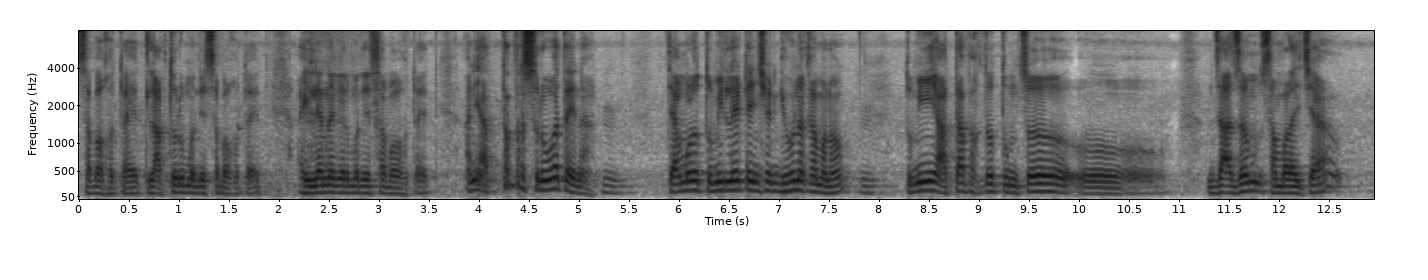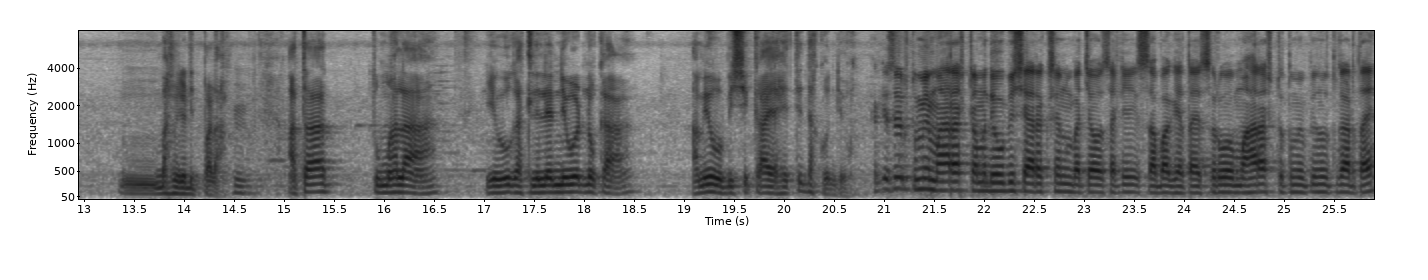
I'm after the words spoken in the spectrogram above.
सभा होत आहेत. लातूरमध्ये सभा होत आहेत. अहिल्यानगरमध्ये सभा होत आहेत. आणि आत्ता तर सुरुवात आहे ना. त्यामुळं तुम्ही लय टेन्शन घेऊ नका म्हणावं तुम्ही आता फक्त तुमचं जाजम सांभाळायच्या भानगडीत पडा. आता तुम्हाला येऊ घातलेल्या निवडणुका आम्ही ओबीसी काय आहे ते दाखवून देऊ. हाके सर. तुम्ही महाराष्ट्रामध्ये ओबीसी आरक्षण बचावासाठी सभा घेताय. सर्व महाराष्ट्र तुम्ही पिंजून काढताय.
